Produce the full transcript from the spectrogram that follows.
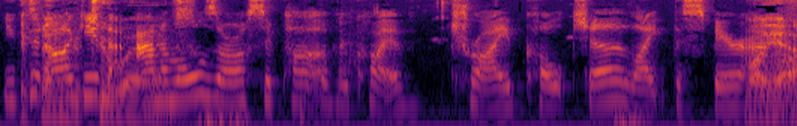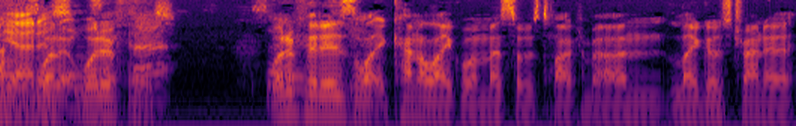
You could argue that waves. animals are also part of a quite a tribe culture, like the spirit Well, yeah. animals Yeah, it and is. things What like if- that. So, What if it is yeah. like kind of like what Meso was talking about, and Lego's trying to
